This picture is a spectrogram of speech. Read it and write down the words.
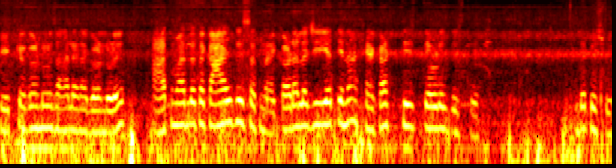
इतकं गंडूळ झालं ना गंडूळे आतमधलं तर काहीच दिसत नाही. कडाला जी येते ना खेकाट ती तेवढीच दिसते. दे पिशवी.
